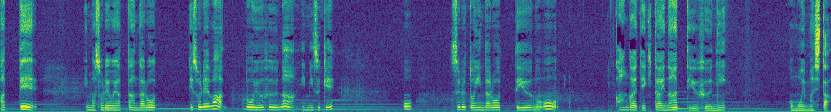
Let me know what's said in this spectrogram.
あって今それをやったんだろうでそれはどういう風な意味付けをするといいんだろうっていうのを考えていきたいなっていうふうに思いました。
